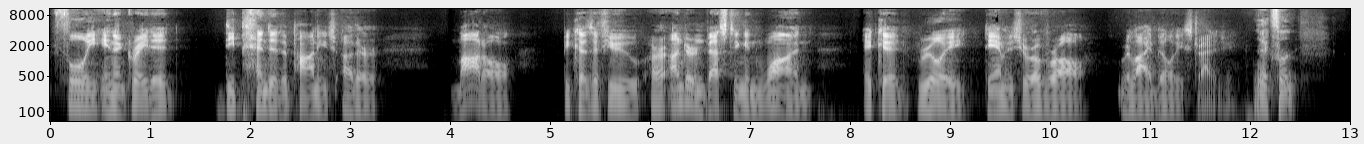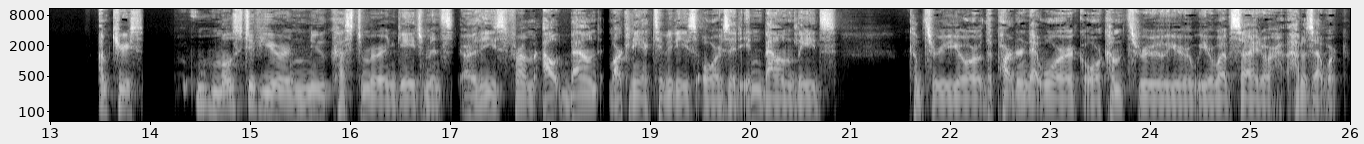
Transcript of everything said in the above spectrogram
fully integrated, dependent upon each other model. Because if you are under investing in one, it could really damage your overall reliability strategy. Excellent. I'm curious, most of your new customer engagements, are these from outbound marketing activities or is it inbound leads come through your, the partner network or come through your, your website or how does that work?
